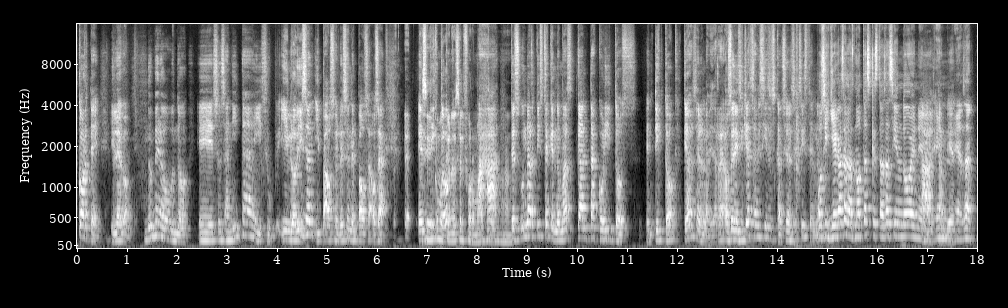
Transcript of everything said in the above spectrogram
corte. Y luego, número uno, eh, Susanita y su... Y lo dicen y pausa, lo dicen de pausa. O sea, en sí, TikTok... como que no es el formato. Ajá. Entonces, un artista que nomás canta coritos en TikTok, ¿qué va a hacer en la vida real? O sea, ni siquiera sabes si esas canciones existen, ¿no? O si llegas a las notas que estás haciendo en el... Ah, también. o sea,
